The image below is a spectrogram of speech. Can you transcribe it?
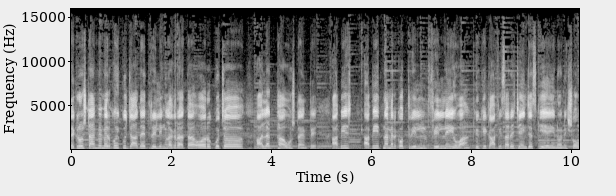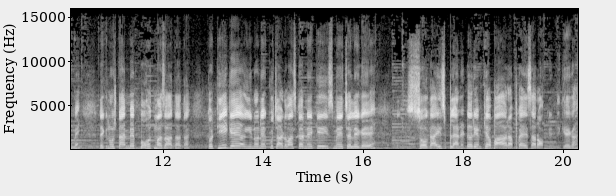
लेकिन उस टाइम पे मेरे को ही कुछ ज़्यादा ही थ्रिलिंग लग रहा था और कुछ अलग था उस टाइम पे। अभी अभी इतना मेरे को थ्रिल फील नहीं हुआ, क्योंकि काफ़ी सारे चेंजेस किए इन्होंने शो में, लेकिन उस टाइम में बहुत मज़ा आता था। तो ठीक है, इन्होंने कुछ एडवांस करने के इसमें चले गए। सो गाइस प्लानिटोरियम के बाहर आपका ऐसा रॉकेट दिखेगा।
